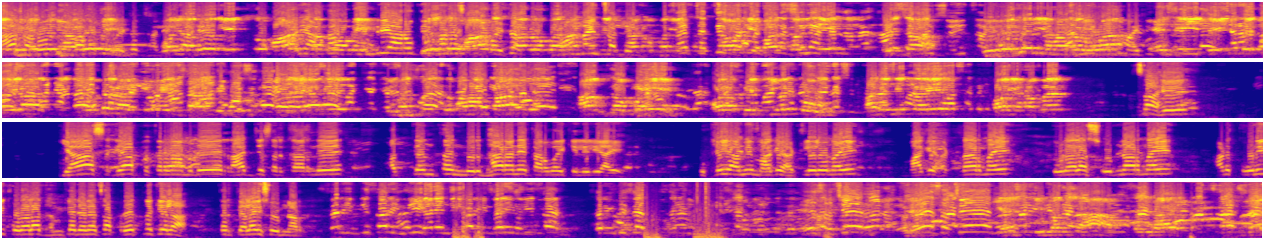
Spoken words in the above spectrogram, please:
आज आरोग्य बैठक झालेली आहे आणि आता केंद्रीय आरोग्य विभागाची बैठक ऑनलाईन याची माहिती आप सब पढ़े और अपने जीवन को आनंदित करें। और यहाँ पर असं आहे या सगळ्या प्रकरणामध्ये राज्य सरकारने अत्यंत निर्धाराने कारवाई केलेली आहे. कुठेही आम्ही मागे हटलेलो नाही मागे हटणार नाही कोणाला सोडणार नाही आणि कोणी कोणाला धमक्या देण्याचा प्रयत्न केला तर त्यालाही सोडणार नाही. Sir Hindi sir Hindi. Sir Hindi sir Hindi sir. Sir Hindi sir. हे सचिन हे सचिन यश दीपक शाह परिवार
